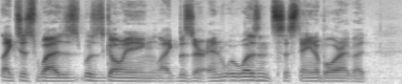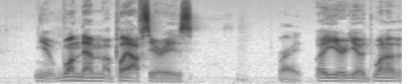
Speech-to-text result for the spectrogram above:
like just was was going like berserk and it wasn't sustainable, right? But you know, won them a playoff series right a year. You know, one of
